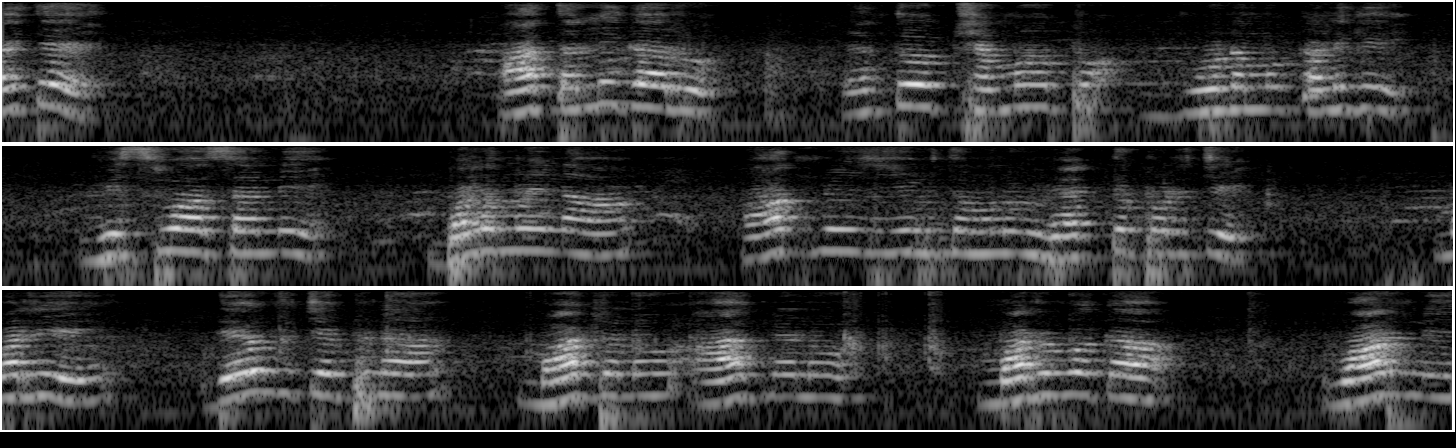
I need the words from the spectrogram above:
అయితే ఆ తల్లి గారు ఎంతో క్షమాప గుణము కలిగి విశ్వాసాన్ని బలమైన ఆత్మీయ జీవితమును వ్యక్తపరిచి మరి దేవుడు చెప్పిన మాటను ఆజ్ఞను మరొక వారిని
